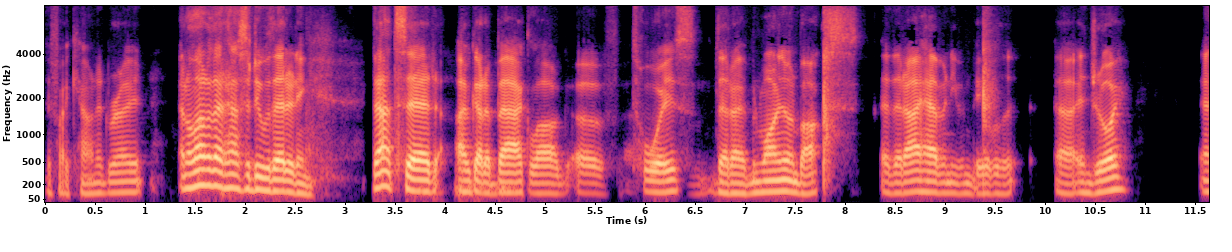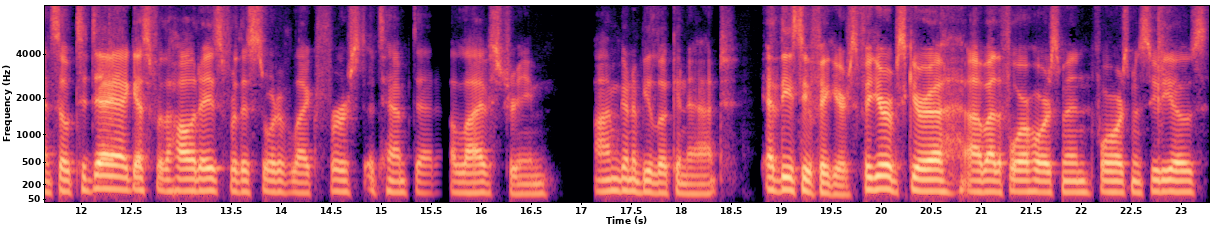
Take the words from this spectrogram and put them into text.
if I counted right. And a lot of that has to do with editing. That said, I've got a backlog of toys that I've been wanting to unbox that I haven't even been able to uh, enjoy. And so today, I guess for the holidays, for this sort of like first attempt at a live stream, I'm going to be looking at at these two figures: Figura Obscura uh, by the Four Horsemen, Four Horsemen Studios.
